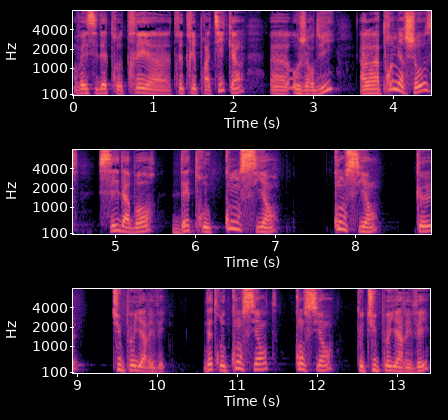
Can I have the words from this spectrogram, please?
On va essayer d'être très, euh, très, très pratique hein, euh, aujourd'hui. Alors la première chose, c'est d'abord d'être conscient, conscient que tu peux y arriver. D'être consciente, conscient que tu peux y arriver,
